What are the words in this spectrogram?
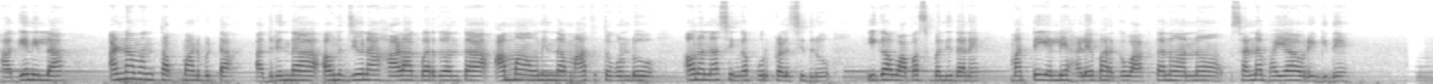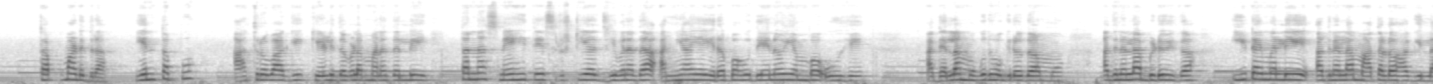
ಹಾಗೇನಿಲ್ಲ. ಅಣ್ಣ ಒಂದು ತಪ್ಪು ಮಾಡಿಬಿಟ್ಟ. ಅದರಿಂದ ಅವನ ಜೀವನ ಹಾಳಾಗಬಾರ್ದು ಅಂತ ಅಮ್ಮ ಅವನಿಂದ ಮಾತು ತಗೊಂಡು ಅವನನ್ನು ಸಿಂಗಾಪುರ್ ಕಳಿಸಿದ್ರು. ಈಗ ವಾಪಸ್ ಬಂದಿದ್ದಾನೆ. ಮತ್ತೆ ಎಲ್ಲಿ ಹಳೆ ಭಾರ್ಗವ ಆಗ್ತಾನೋ ಅನ್ನೋ ಸಣ್ಣ ಭಯ ಅವರಿಗಿದೆ. ತಪ್ಪು ಮಾಡಿದ್ರಾ? ಏನು ತಪ್ಪು? ಆತುರವಾಗಿ ಕೇಳಿದವಳ ಮನದಲ್ಲಿ ತನ್ನ ಸ್ನೇಹಿತೆ ಸೃಷ್ಟಿಯ ಜೀವನದ ಅನ್ಯಾಯ ಇರಬಹುದೇನೋ ಎಂಬ ಊಹೆ. ಅದೆಲ್ಲ ಮುಗಿದು ಹೋಗಿರೋದು ಅಮ್ಮು. ಅದನ್ನೆಲ್ಲ ಬಿಡು ಈಗ. ಈ ಟೈಮಲ್ಲಿ ಅದನ್ನೆಲ್ಲ ಮಾತಾಡೋ ಹಾಗಿಲ್ಲ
